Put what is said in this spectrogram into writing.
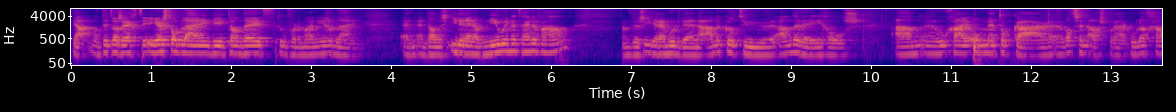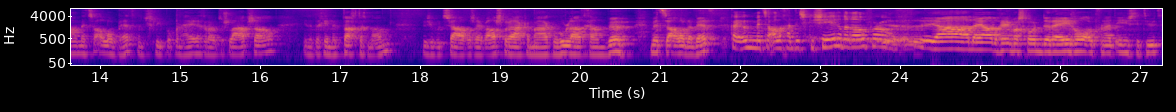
Ja, want dit was echt de eerste opleiding die ik dan deed, toen voor de mariniersopleiding. En, en dan is iedereen ook nieuw in het hele verhaal. Dus iedereen moet wennen aan de cultuur, aan de regels, aan uh, hoe ga je om met elkaar, uh, wat zijn de afspraken, hoe laat gaan we met z'n allen op bed. Want je sliep op een hele grote slaapzaal in het begin met 80 man. Dus je moet s'avonds even afspraken maken. Hoe laat gaan we met z'n allen naar bed? Kan je ook met z'n allen gaan discussiëren erover? Of? Ja, nou ja, op een gegeven moment was gewoon de regel, ook vanuit het instituut.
